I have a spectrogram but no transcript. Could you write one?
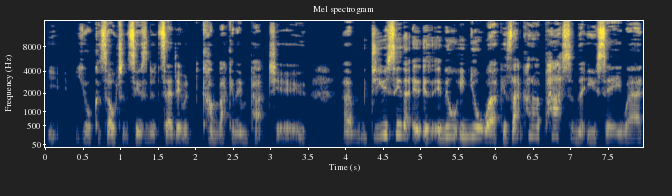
your consultant Susan had said it would come back and impact you. Um, do you see that in your, in your work? Is that kind of a pattern that you see where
